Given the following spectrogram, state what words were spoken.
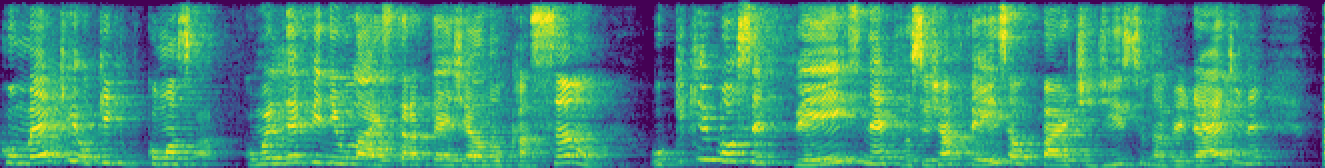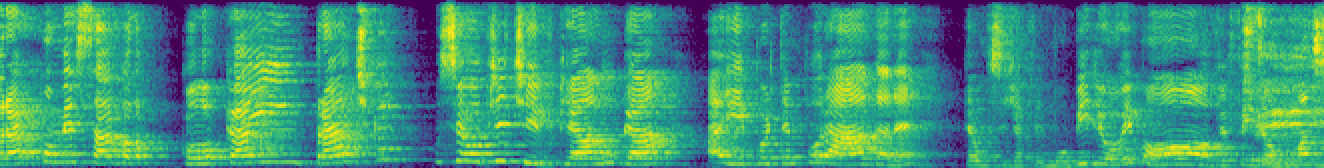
como é que, o que como, como ele definiu lá a estratégia e alocação, o que, que você fez, né, que você já fez, é parte disso, na verdade, né, para começar a colocar em prática o seu objetivo, que é alugar aí por temporada, né? Então você já fez, mobiliou o imóvel, fez algumas,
